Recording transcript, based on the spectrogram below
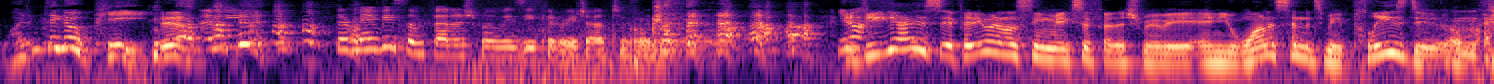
why didn't they go pee? Yeah. I mean, there may be some fetish movies you could reach out to for that. if you guys, if anyone listening makes a fetish movie and you want to send it to me, please do. Oh my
